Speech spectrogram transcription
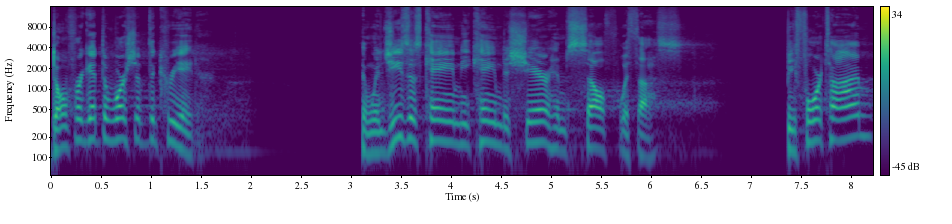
Don't forget to worship the Creator. And when Jesus came, He came to share Himself with us. Before time,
